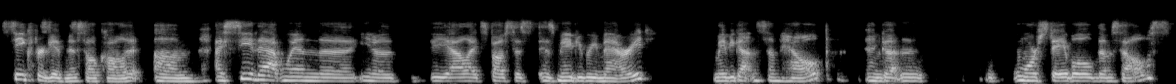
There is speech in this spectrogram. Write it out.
seek forgiveness i'll call it. Um, i see that when the you know the allied spouse has, has maybe remarried maybe gotten some help and gotten more stable themselves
